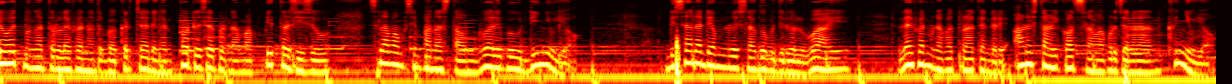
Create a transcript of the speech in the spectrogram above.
Jowett mengatur Levin untuk bekerja dengan produser bernama Peter Zissou selama musim panas tahun 2000 di New York. Di sana dia menulis lagu berjudul Why, Levin mendapat perhatian dari Arista Records selama perjalanan ke New York.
